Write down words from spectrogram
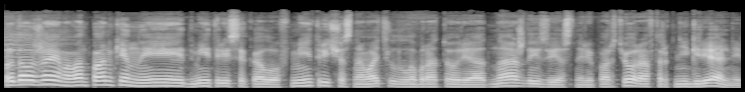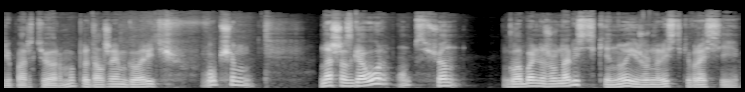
Продолжаем. Иван Панкин и Дмитрий Соколов. Дмитрич, основатель лаборатории «Однажды», известный репортер, автор книги «Реальный репортер». Мы продолжаем говорить. В общем, наш разговор, он посвящен глобальной журналистике, но и журналистике в России.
